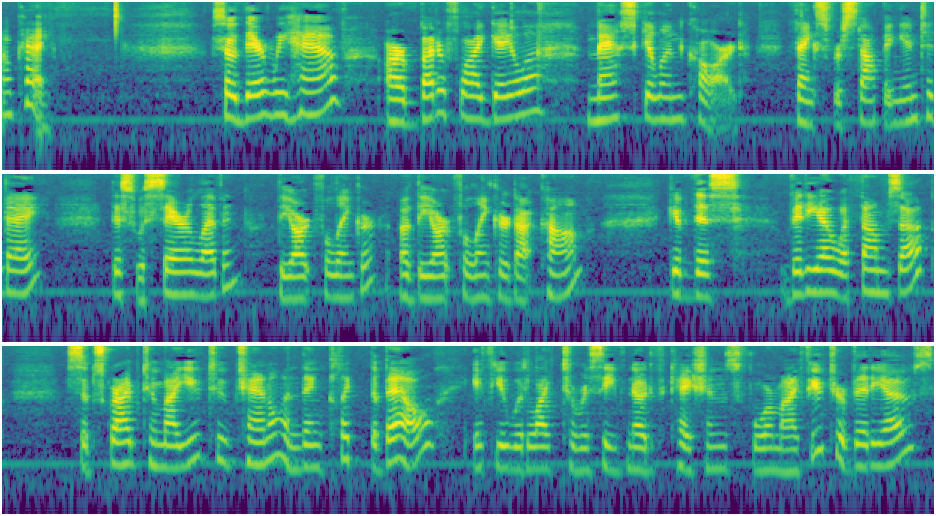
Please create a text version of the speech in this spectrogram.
Okay, so there we have our Butterfly Gala masculine card. Thanks for stopping in today. This was Sara Levin the Artful Inker of theartfulinker.com. Give this video a thumbs up, subscribe to my YouTube channel, and then click the bell if you would like to receive notifications for my future videos.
